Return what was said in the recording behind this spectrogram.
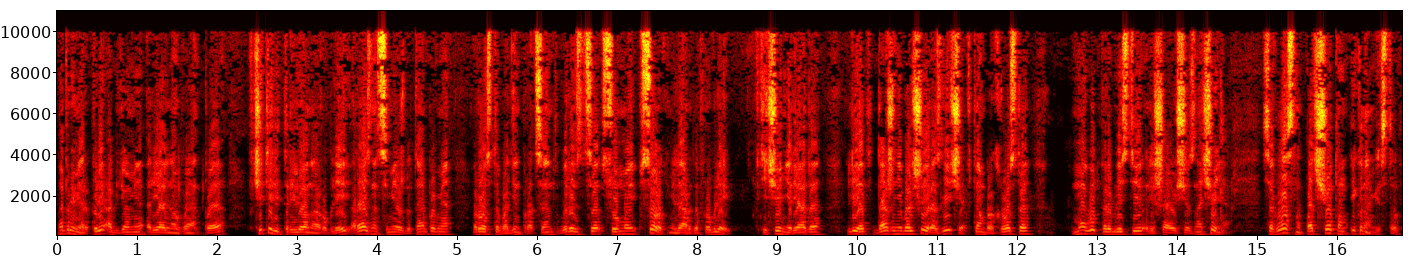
Например, при объеме реального ВНП в 4 триллиона рублей разница между темпами роста в 1% выразится суммой в 40 миллиардов рублей. В течение ряда лет даже небольшие различия в темпах роста могут приобрести решающее значение. Согласно подсчетам экономистов,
